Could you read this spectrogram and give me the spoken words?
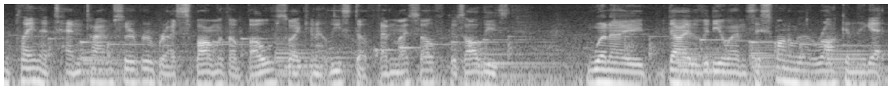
We're playing a 10 time server where I spawn with a bow so I can at least defend myself because all these when I die the video ends, they spawn with a rock and they get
